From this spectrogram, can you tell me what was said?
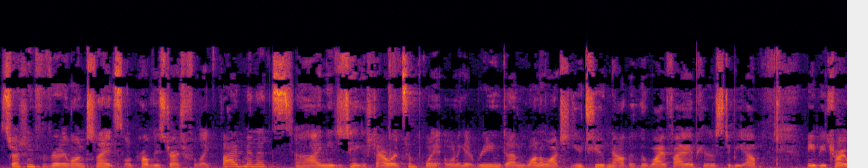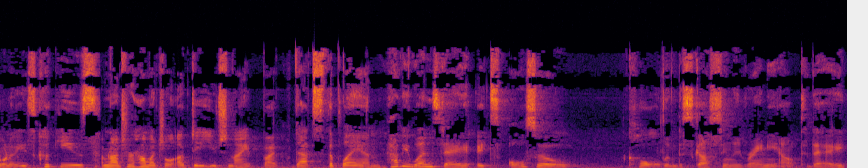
stretching for very long tonight, so I'll probably stretch for like five minutes. Uh, I need to take a shower at some point. I wanna get reading done, wanna watch YouTube now that the Wi-Fi appears to be up. Maybe try one of these cookies. I'm not sure how much I'll update you tonight, but that's the plan. Happy Wednesday. It's also cold and disgustingly rainy out today.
